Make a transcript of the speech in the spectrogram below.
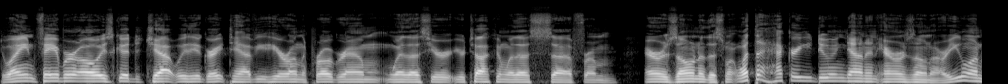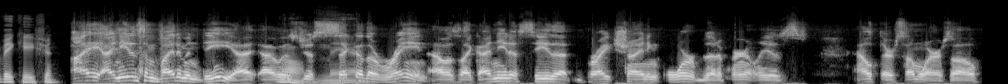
Dwayne Faber, always good to chat with you. Great to have you here on the program with us. You're you're talking with us uh, from Arizona this morning. What the heck are you doing down in Arizona? Are you on vacation? I, I needed some vitamin D. I, I was oh, just man. sick of the rain. I was like, I need to see that bright shining orb that apparently is out there somewhere. So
